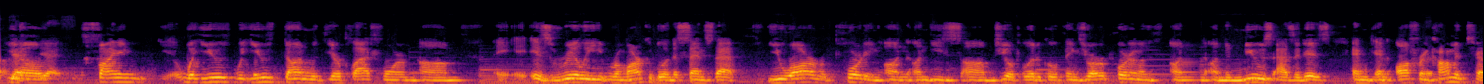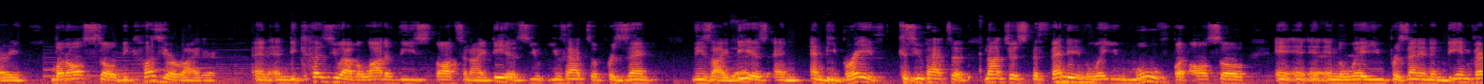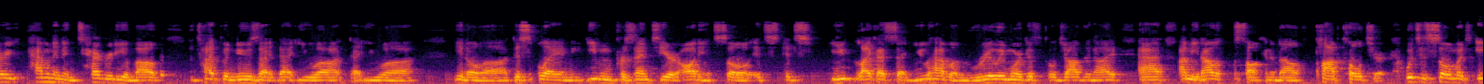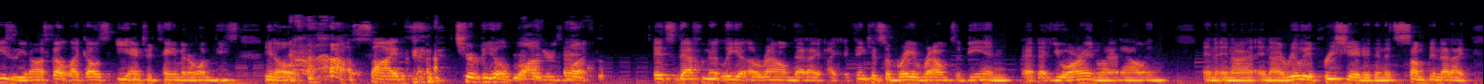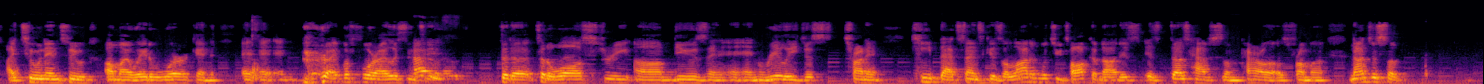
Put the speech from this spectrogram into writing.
you know, yeah. finding what you what you've done with your platform um, is really remarkable in the sense that you are reporting on on these um, geopolitical things. You are reporting on, on on the news as it is, and and offering commentary, but also because you're a writer. And, and because you have a lot of these thoughts and ideas, you, you've had to present these ideas yeah. and and be brave because you've had to not just defend it in the way you move but also in, in, in, the way you present it and being very having an integrity about the type of news that, that you uh that you uh you know uh, display and even present to your audience. So it's it's you like i said you have a really more difficult job than i had. I mean i was talking about pop culture which is so much easier. You know i felt like i was e entertainment or one of these you know uh, side trivial bloggers but it's definitely a realm that I, I think it's a brave realm to be in that, that you are in right now. And, and, and I, and I really appreciate it. And it's something that I, I tune into on my way to work and, and, and right before I listen to, to the, to the Wall Street um, news and, and really just trying to keep that sense because a lot of what you talk about is, is does have some parallels from a, not just a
